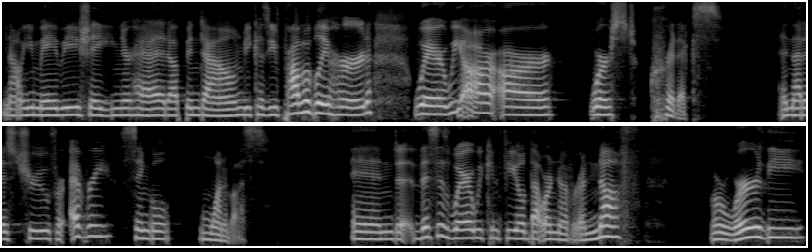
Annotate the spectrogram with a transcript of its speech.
Now, you may be shaking your head up and down because you've probably heard where we are our worst critics. And that is true for every single one of us. And this is where we can feel that we're never enough or worthy.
